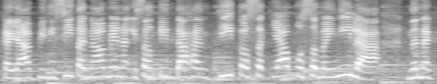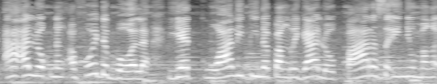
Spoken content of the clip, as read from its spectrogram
Kaya binisita namin ang isang tindahan dito sa Quiapo sa Maynila na nag-aalok ng affordable yet quality na pangregalo para sa inyong mga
